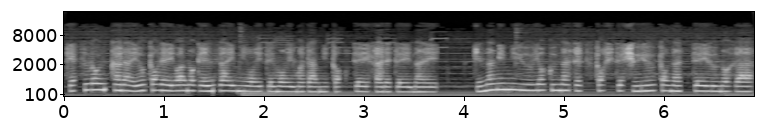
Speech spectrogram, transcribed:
結論から言うと令和の現在においても未だに特定されていない。ちなみに有力な説として主流となっているのが、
